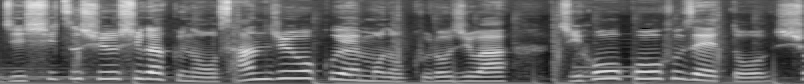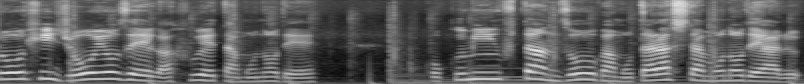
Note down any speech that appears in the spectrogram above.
実質収支額の30億円もの黒字は、地方交付税と消費剰余税が増えたもので、国民負担増がもたらしたものである。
